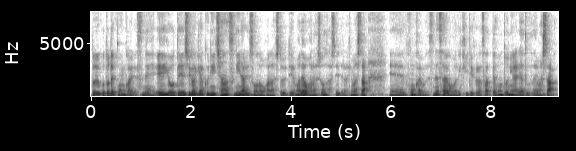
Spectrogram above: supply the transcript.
ということで今回ですね営業停止が逆にチャンスになりそうなお話というテーマでお話をさせていただきました、えー、今回もですね最後まで聞いてくださって本当にありがとうございました。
